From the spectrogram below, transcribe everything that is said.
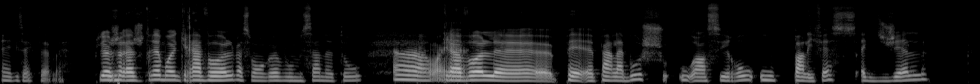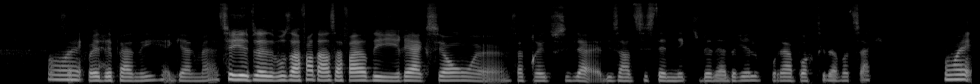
exactement. Puis là, je rajouterais, moi, Gravol, parce que mon gars vomissait en auto. Ah ouais. Gravol euh, par la bouche ou en sirop ou par les fesses avec du gel. Ça pouvait dépanner également. Si vos enfants ont tendance à faire des réactions, euh, ça pourrait être aussi des antisystémiques, du Benadryl, vous pourrez apporter dans votre sac. Oui.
